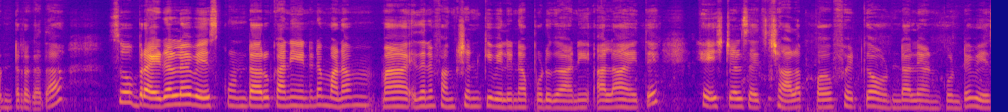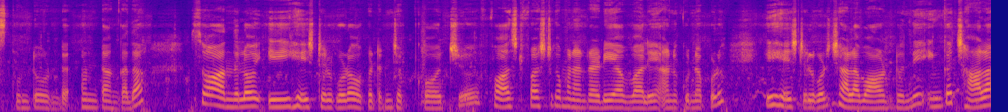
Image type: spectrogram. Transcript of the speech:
ఉంటారు కదా. సో బ్రైడల్లో వేసుకుంటారు. కానీ ఏంటంటే మనం ఏదైనా ఫంక్షన్కి వెళ్ళినప్పుడు కానీ అలా అయితే హెయిర్ స్టైల్స్ అయితే చాలా పర్ఫెక్ట్గా ఉండాలి అనుకుంటే వేసుకుంటూ ఉండ ఉంటాం కదా. సో అందులో ఈ హెయిర్ స్టైల్ కూడా ఒకటని చెప్పుకోవచ్చు. ఫాస్ట్ ఫాస్ట్గా మనం రెడీ అవ్వాలి అనుకున్నప్పుడు ఈ హెయిర్ స్టైల్ కూడా చాలా బాగుంటుంది. ఇంకా చాలా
